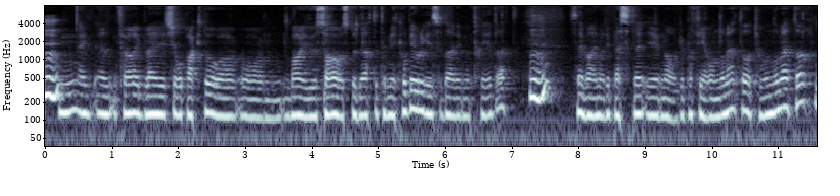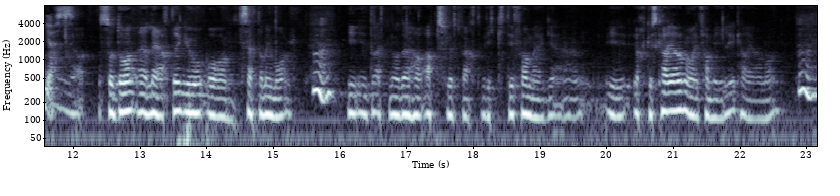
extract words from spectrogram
Mm. Jeg, Jeg, eh, før jeg ble kiropraktor og, og mm, var i USA og studerte til mikrobiologi, så drev jeg med friidrett. Mm. Så jeg var en av de beste i Norge på 400 meter og 200 meter. Yes. Ja, så da eh, lærte jeg jo å sette meg mål Mm. I idretten, og det har absolutt vært viktig for meg eh, i yrkeskarrieren og i familiekarrieren òg. Mm.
